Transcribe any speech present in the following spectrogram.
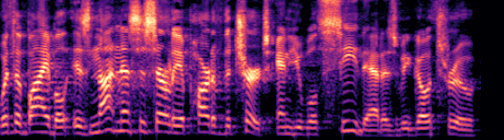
with a Bible is not necessarily a part of the church, and you will see that as we go through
